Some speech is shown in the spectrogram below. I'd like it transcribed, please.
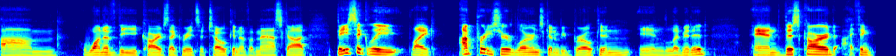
um, one of the cards that creates a token of a mascot. Basically, like I'm pretty sure Learn's going to be broken in limited, and this card, I think,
